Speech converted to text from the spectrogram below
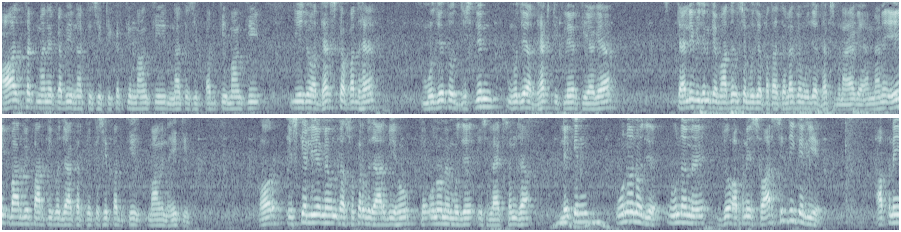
आज तक मैंने कभी न किसी टिकट की मांग की, न किसी पद की मांग की। ये जो अध्यक्ष का पद है, मुझे तो जिस दिन मुझे अध्यक्ष डिक्लेयर किया गया टेलीविज़न के माध्यम से मुझे पता चला कि मुझे अध्यक्ष बनाया गया है। मैंने एक बार भी पार्टी को जा कर के किसी पद की मांग नहीं की। और इसके लिए मैं उनका शुक्रगुजार भी हूँ कि उन्होंने मुझे इस लायक समझा। लेकिन उन्होंने जो उन्होंने जो अपनी स्वार्थ सिद्धि के लिए अपनी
